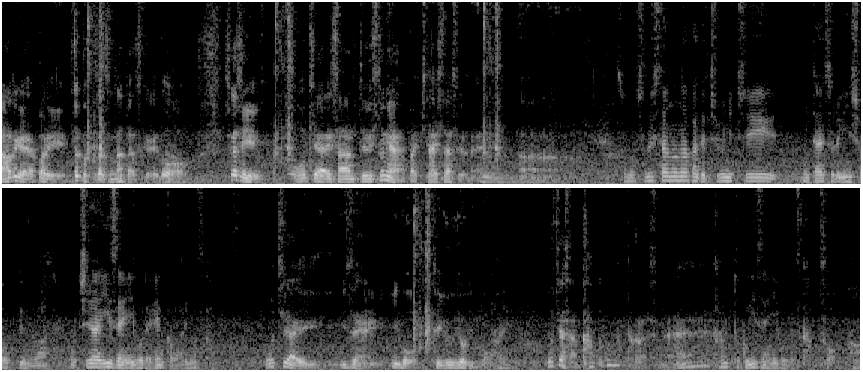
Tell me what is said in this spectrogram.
あの時はやっぱりちょっと複雑になったんですけれどしかし落合さんという人にはやっぱり期待したいですよね、ん。その鈴木さんの中で中日に対する印象っていうのは落合以前以後で変化はありますか、うん落合以前以後っていうよりもはい、落合さん監督になったからですね。監督以前以後ですか？そう。は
